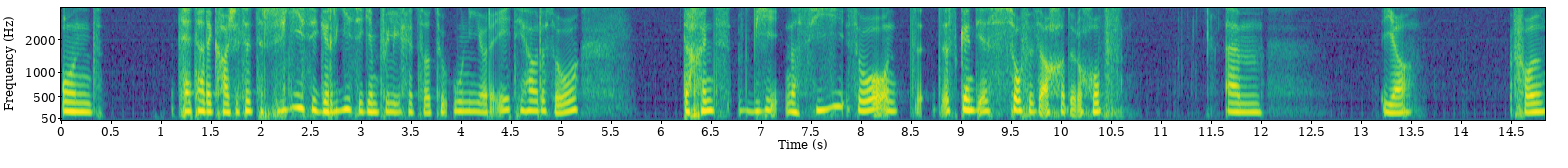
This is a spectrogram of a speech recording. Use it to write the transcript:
Und ZHDK ist jetzt riesig, riesig im Vergleich jetzt so zu Uni oder ETH oder so. Da könnte es wie noch sein, so, und es gehen dir so viele Sachen durch den Kopf. Ähm, ja, voll.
